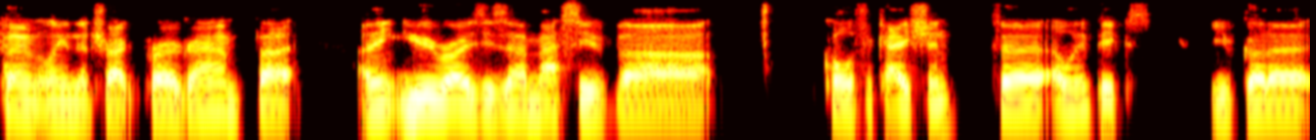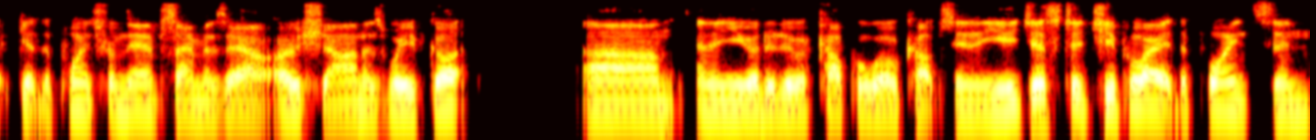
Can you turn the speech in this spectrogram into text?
permanently in the track program. But I think Euros is a massive uh, qualification for Olympics. You've got to get the points from them, same as our Oceanias we've got. Um, and then you've got to do a couple World Cups in a year just to chip away at the points and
